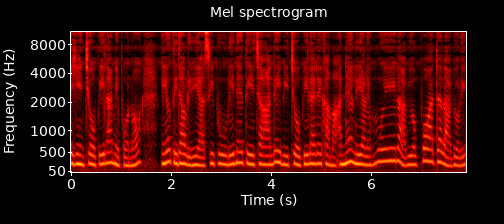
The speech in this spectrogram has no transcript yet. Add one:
အရင်ကြော်ပေးလိုက်မယ်ပေါ့နော်ငရုတ်တီတောက်လေးတွေကစီပူလေးနဲ့တေချာလှိပ်ပြီးကြော်ပေးလိုက်တဲ့အခါမှာအနံ့လေးကလည်းမှုေးလာပြီးတော့ပွားတက်လာပြီးတော့လေ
